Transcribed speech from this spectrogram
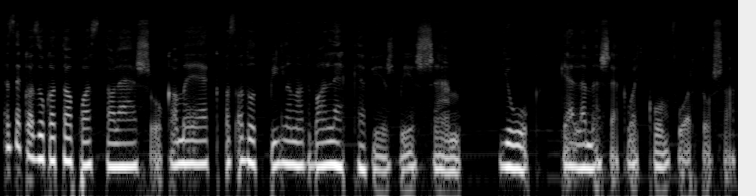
ezek azok a tapasztalások, amelyek az adott pillanatban legkevésbé sem jók, kellemesek vagy komfortosak.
